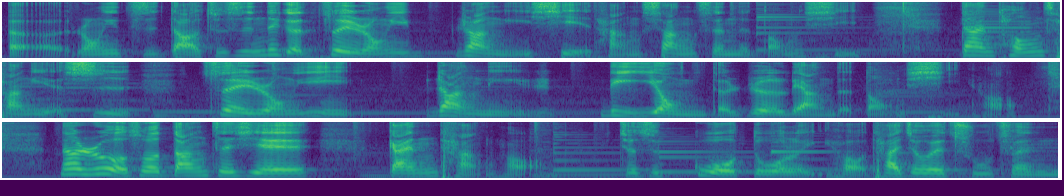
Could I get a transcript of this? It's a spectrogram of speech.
呃容易知道，就是那个最容易让你血糖上升的东西，但通常也是最容易让你利用你的热量的东西，哈。那如果说当这些肝糖哈就是过多了以后，它就会储存。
